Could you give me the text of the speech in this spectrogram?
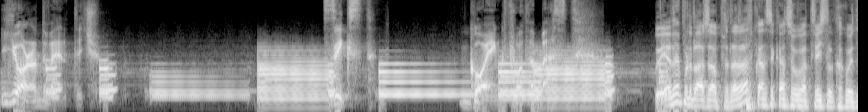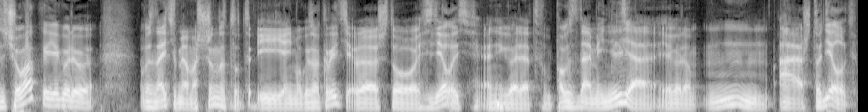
your advantage. Six, going for the best. Это продолжал, продолжал. В конце концов ответил какой-то чувак, и я говорю, вы знаете, у меня машина тут, и я не могу закрыть, э, что сделать? Они говорят, по здами нельзя. Я говорю, м-м, а что делать?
